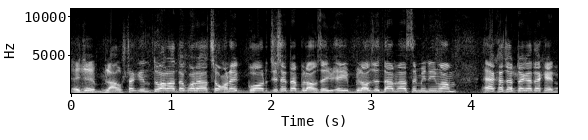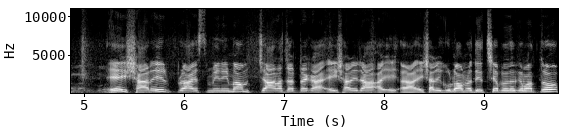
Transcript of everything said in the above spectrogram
এই যে ব্লাউজটা কিন্তু আলাদা করা আছে। অনেক গর্জেস একটা ব্লাউজ। এই ব্লাউজের দাম আছে মিনিমাম এক হাজার টাকা। দেখেন, এই শাড়ির প্রাইস মিনিমাম চার হাজার টাকা। এই শাড়ির এই- এই শাড়িগুলো আমরা দিচ্ছি আপনাদেরকে মাত্র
